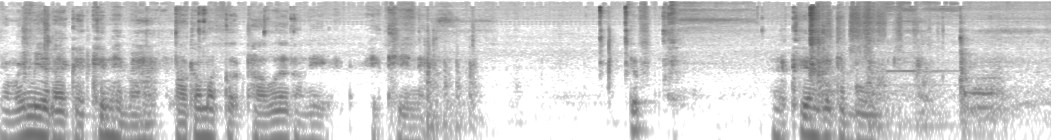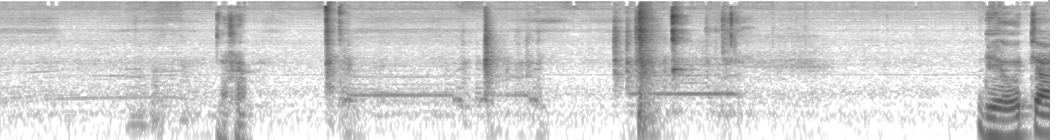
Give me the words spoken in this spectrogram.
ยังไม่มีอะไรเกิดขึ้นเห็นไหมฮะ เราต้องมากด power ตรงนี้อีกทีหนึ่งปึ๊บเครื่องก็จะบูตนะครับ เดี๋ยวจะ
